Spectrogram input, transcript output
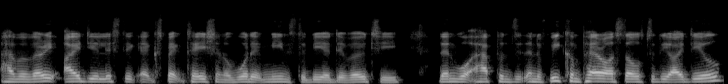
have a very idealistic expectation of what it means to be a devotee, then what happens and if we compare ourselves to the ideal,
